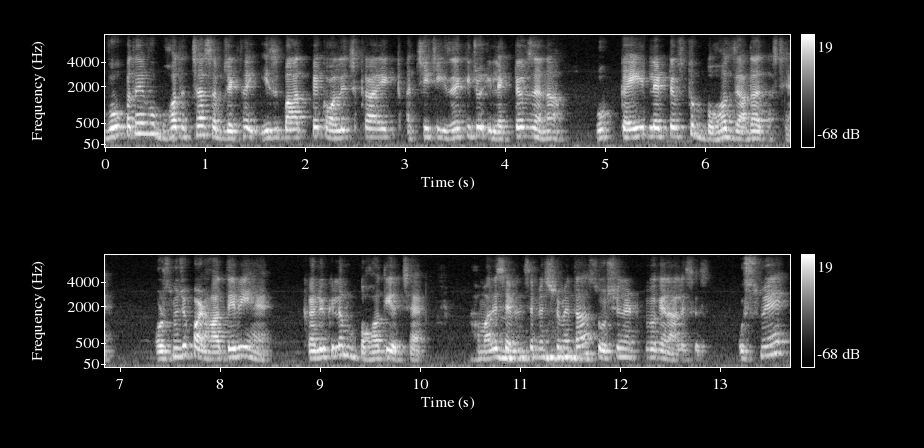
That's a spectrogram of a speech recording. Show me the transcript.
वो पता है वो बहुत अच्छा सब्जेक्ट था। इस बात पे कॉलेज का एक अच्छी चीज़ है कि जो इलेक्टिव्स है ना वो कई इलेक्टिव्स तो बहुत ज़्यादा अच्छे हैं। और उसमें जो पढ़ाते भी हैं करिकुलम बहुत ही अच्छा है। हमारे सेवन हम्म। सेमेस्टर में था सोशल नेटवर्क एनालिसिस उसमें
